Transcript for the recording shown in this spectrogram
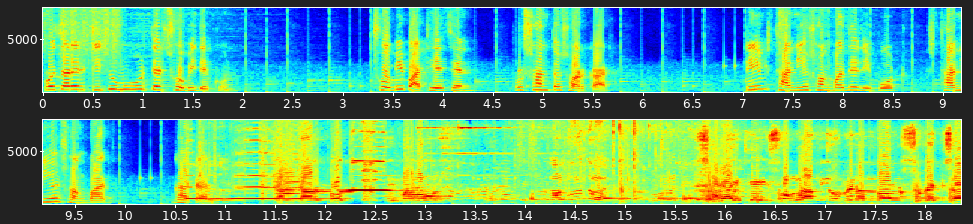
প্রচারের কিছু মুহূর্তের ছবি দেখুন। ছবি পাঠিয়েছেন প্রশান্ত সরকার। টিম স্থানীয় সংবাদের রিপোর্ট, স্থানীয় সংবাদ, ঘাটাল। মানুষ? সবাইকে সংগ্রামী অভিনন্দন, শুভেচ্ছা,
